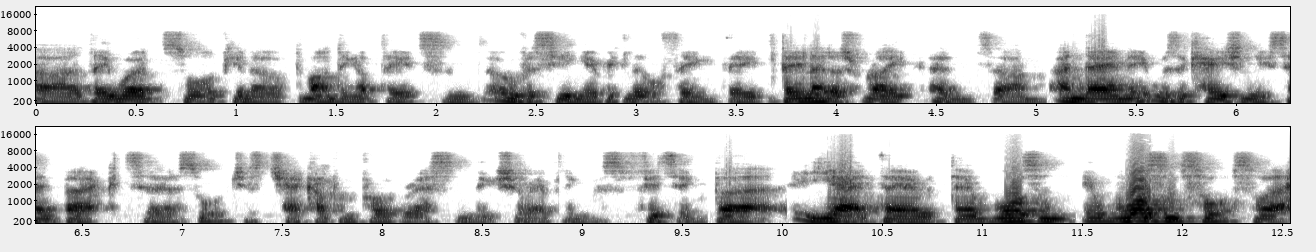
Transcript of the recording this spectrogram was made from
Uh, they weren't sort of you know demanding updates and overseeing every little thing. They they let us write and um, and then it was occasionally sent back to sort of just check up on progress and make sure everything was fitting. But yeah, there there wasn't it wasn't sort of, sort of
